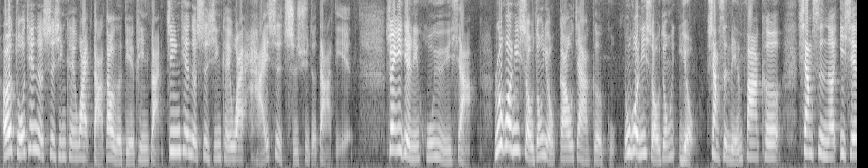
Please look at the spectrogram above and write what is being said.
而昨天的四星 KY 打到了跌停板，今天的四星 KY 还是持续的大跌。所以一点零呼吁一下，如果你手中有高价个股，如果你手中有像是联发科，像是呢一些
